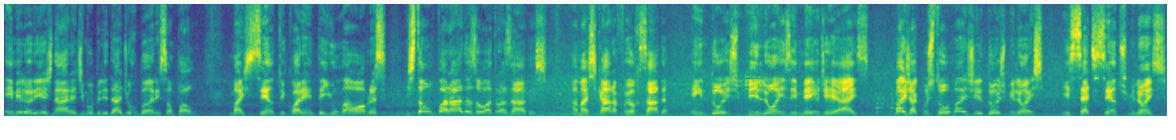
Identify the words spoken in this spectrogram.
em melhorias na área de mobilidade urbana em São Paulo. Mas 141 obras estão paradas ou atrasadas. A mais cara foi orçada em 2 bilhões e meio de reais, mas já custou mais de 2 bilhões e 700 milhões.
